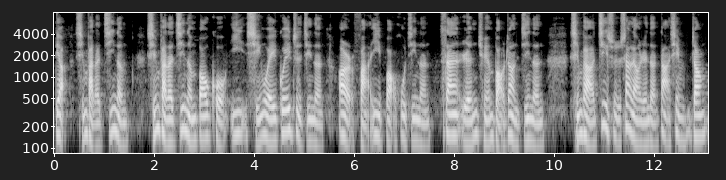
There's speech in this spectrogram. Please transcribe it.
第二，刑法的机能。刑法的机能包括：一、行为规制机能；二、法益保护机能；三、人权保障机能。刑法既是善良人的大宪章，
